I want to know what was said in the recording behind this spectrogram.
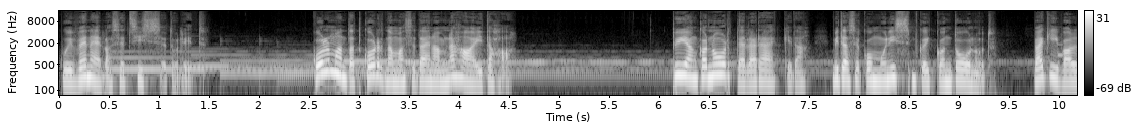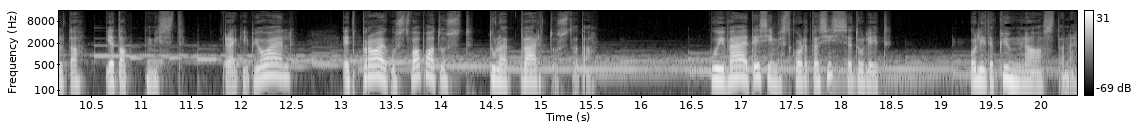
kui venelased sisse tulid. kolmandat korda ma seda enam näha ei taha. püüan ka noortele rääkida, mida see kommunism kõik on toonud, vägivalda ja tapmist, räägib Joel, et praegust vabadust tuleb väärtustada. kui väed esimest korda sisse tulid oli ta kümneaastane.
